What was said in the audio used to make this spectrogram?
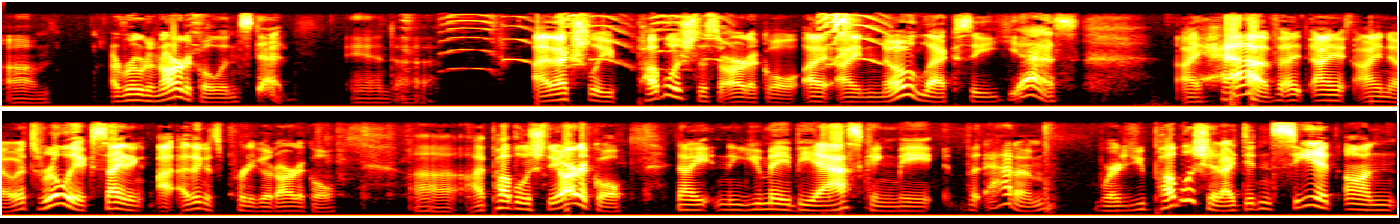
um, I wrote an article instead, and uh, I've actually published this article. I, I know Lexi, yes, I have. I, I, I know it's really exciting. I, I think it's a pretty good article. Uh, I published the article. Now you may be asking me, but Adam, where did you publish it? I didn't see it on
